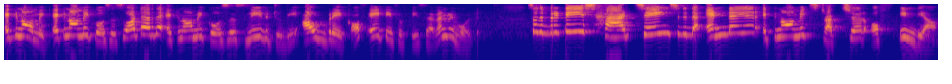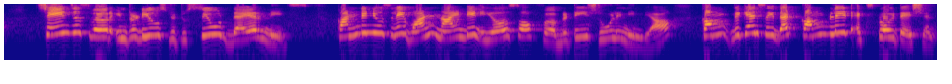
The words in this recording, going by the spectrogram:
economic. Economic causes what are the economic causes lead to the outbreak of 1857 revolt? So the British had changed the entire economic structure of India. Changes were introduced to suit their needs. Continuously 119 years of uh, British rule in India, we can see that complete exploitation,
